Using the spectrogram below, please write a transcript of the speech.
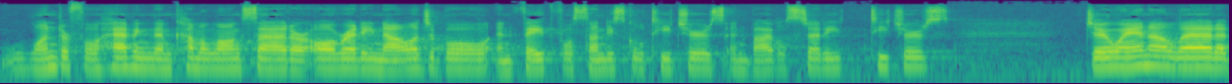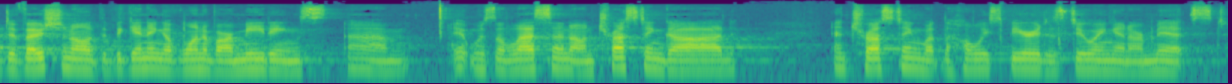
wonderful having them come alongside our already knowledgeable and faithful Sunday school teachers and Bible study teachers. Joanna led a devotional at the beginning of one of our meetings. Um, it was a lesson on trusting God and trusting what the Holy Spirit is doing in our midst.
